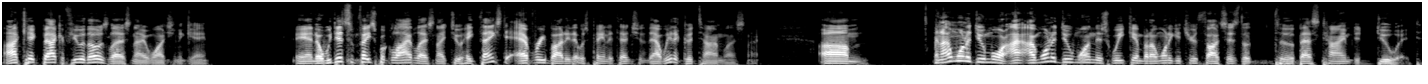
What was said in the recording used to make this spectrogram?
I kicked back a few of those last night watching the game. And uh, we did some Facebook Live last night, too. Hey, thanks to everybody that was paying attention to that. We had a good time last night. Um, and I want to do more. I, I want to do one this weekend, but I want to get your thoughts as to, to the best time to do it.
